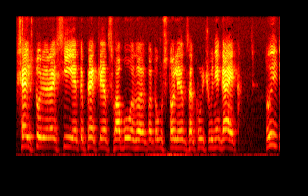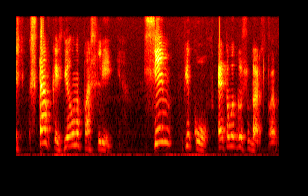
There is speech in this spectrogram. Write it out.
вся история России – это пять лет свободы, а потом сто лет закручивания гаек. То есть ставка сделана последняя. Семь веков этого государства –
